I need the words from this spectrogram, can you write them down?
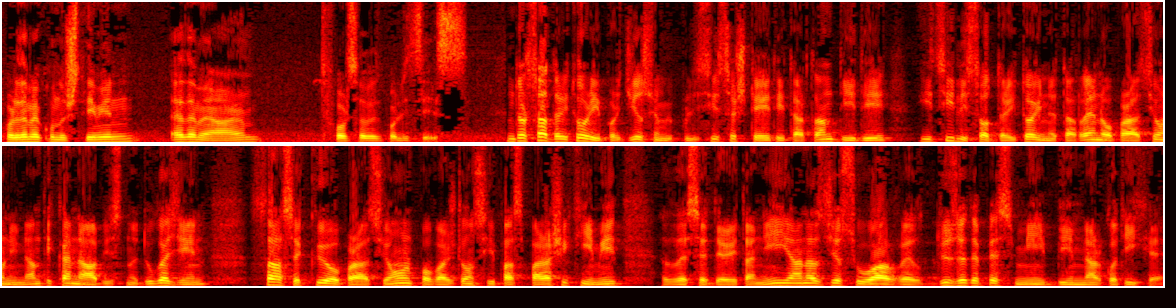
por dhe me kundërshtimin edhe me armë të forcave të policisë. Ndërsa drejtori i përgjithshëm i Policisë së Shtetit, Artan Didi, i cili sot drejtoi në terren operacionin anti-kanabis në Dukagjin, tha se ky operacion po vazhdon sipas parashikimit dhe se deri tani janë asgjësuar rreth dyzet e pesë mijë bimë narkotike.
